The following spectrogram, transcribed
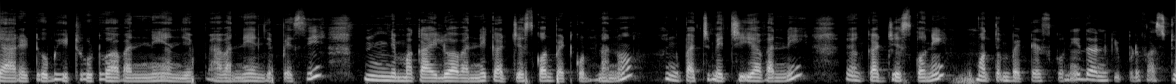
క్యారెట్ బీట్రూట్ అవన్నీ అని చెప్పి అవన్నీ అని చెప్పేసి నిమ్మకాయలు అవన్నీ కట్ చేసుకొని పెట్టుకుంటున్నాను. పచ్చిమిర్చి అవన్నీ కట్ చేసుకొని మొత్తం పెట్టేసుకొని దానికి ఇప్పుడు ఫస్ట్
